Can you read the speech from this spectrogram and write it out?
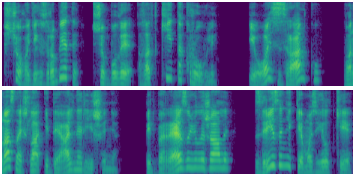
з чого їх зробити, щоб були гладкі та круглі. І ось зранку вона знайшла ідеальне рішення. Під березою лежали зрізані кимось гілки.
